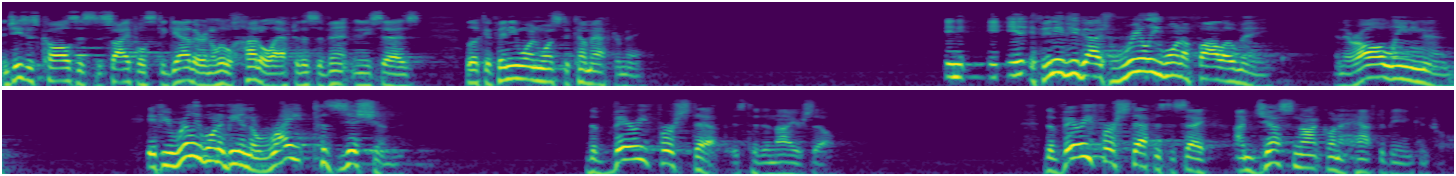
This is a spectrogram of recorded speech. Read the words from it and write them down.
And Jesus calls his disciples together in a little huddle after this event and he says, Look, if anyone wants to come after me, if any of you guys really want to follow me, and they're all leaning in, if you really want to be in the right position, the very first step is to deny yourself. The very first step is to say, I'm just not going to have to be in control.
